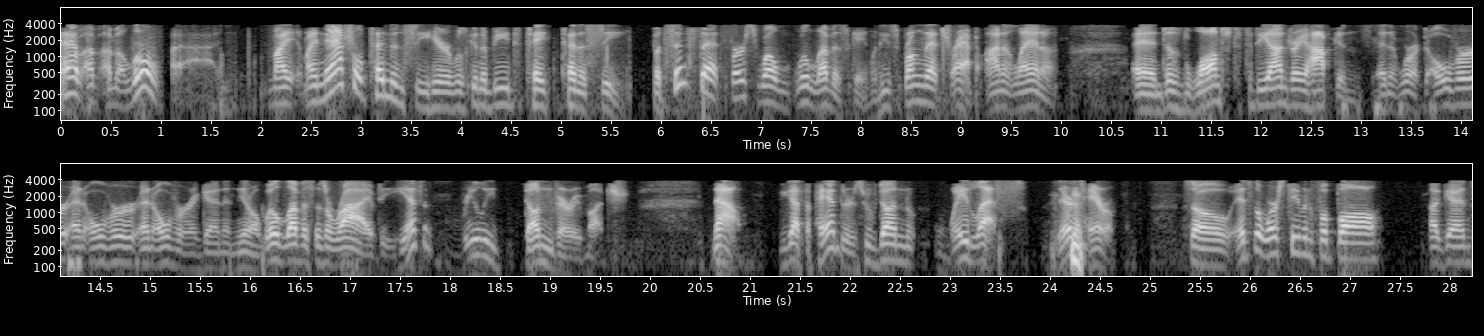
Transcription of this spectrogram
I'm, I'm a little. Uh, my my natural tendency here was going to be to take Tennessee, but since that first well Will Levis game when he sprung that trap on Atlanta, and just launched to DeAndre Hopkins, and it worked over and over and over again. And you know, Will Levis has arrived. He hasn't really done very much. Now you got the Panthers, who've done way less. They're hmm. terrible. So it's the worst team in football against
